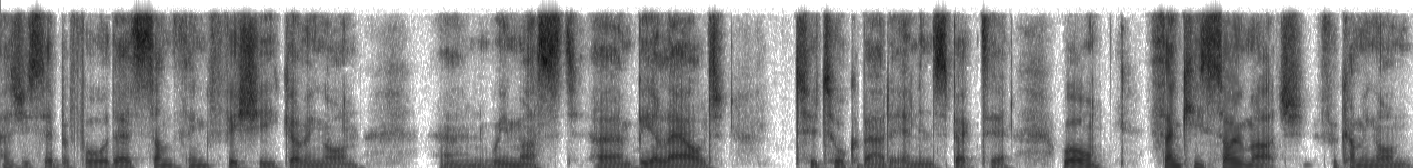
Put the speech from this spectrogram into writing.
as you said before, there's something fishy going on, and we must um, be allowed to talk about it and inspect it. Well, thank you so much for coming on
